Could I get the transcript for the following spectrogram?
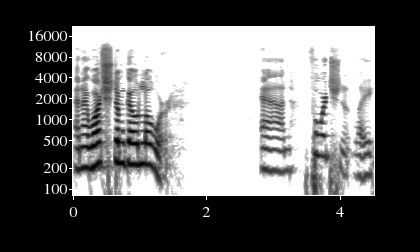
and I watched them go lower. And fortunately,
